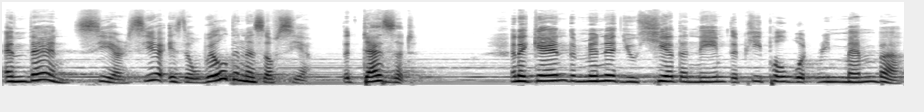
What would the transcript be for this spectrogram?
And then Seir. Seir is the wilderness of Seir, the desert. And again, the minute you hear the name, the people would remember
